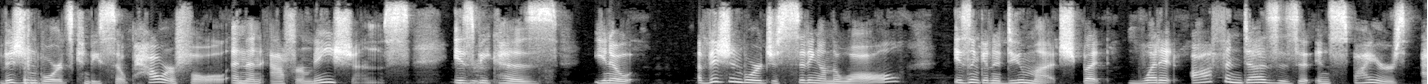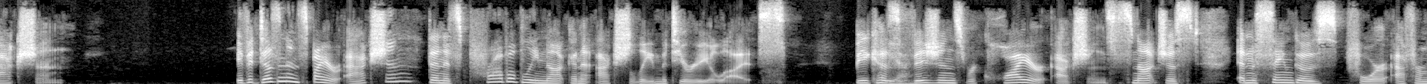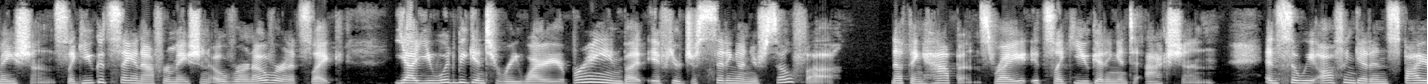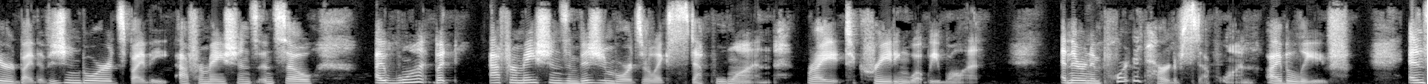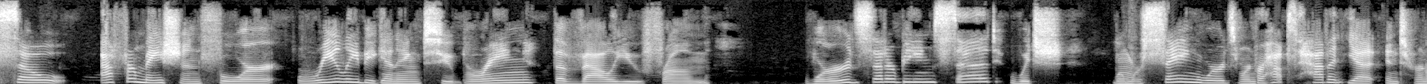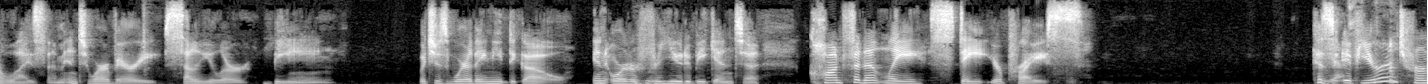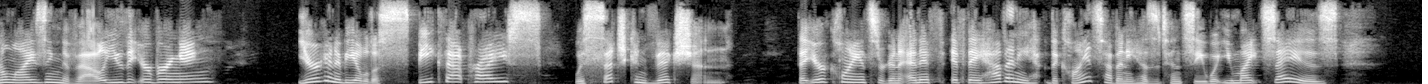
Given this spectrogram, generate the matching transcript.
vision boards can be so powerful and then affirmations is mm-hmm. because, you know, a vision board just sitting on the wall isn't going to do much, but what it often does is it inspires action. If it doesn't inspire action, then it's probably not going to actually materialize because yeah. visions require actions. It's not just, and the same goes for affirmations. Like you could say an affirmation over and over, and it's like, yeah, you would begin to rewire your brain, but if you're just sitting on your sofa, nothing happens, right? It's like you getting into action. And so we often get inspired by the vision boards, by the affirmations. And so I want, but affirmations and vision boards are like step one, right, to creating what we want. And they're an important part of step one, I believe. And so affirmation for really beginning to bring the value from words that are being said, which when we're saying words, we perhaps haven't yet internalized them into our very cellular being, which is where they need to go in order mm-hmm. for you to begin to confidently state your price. Because yes. if you're internalizing the value that you're bringing, you're going to be able to speak that price with such conviction that your clients are going to and if if they have any the clients have any hesitancy what you might say is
